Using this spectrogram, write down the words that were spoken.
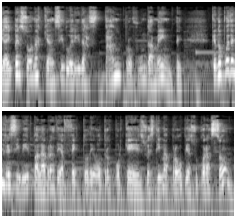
Y hay personas que han sido heridas tan profundamente que no pueden recibir palabras de afecto de otros porque su estima propia, su corazón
